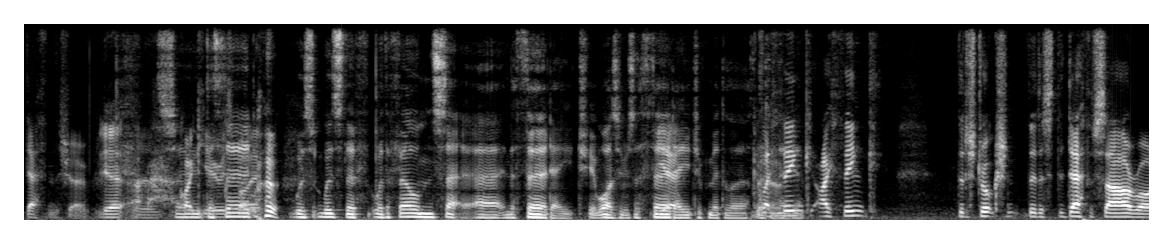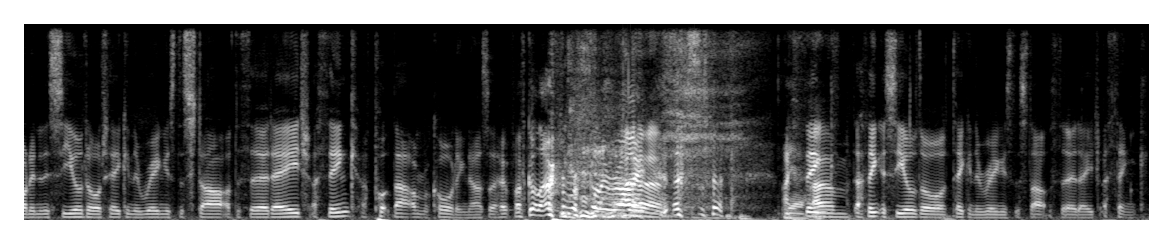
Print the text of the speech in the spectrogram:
death in the show. Yeah, Uh, So quite the curious third was was the were the films set uh, in the Third Age? It was. It was the Third Yeah. Age of Middle Earth. Because I wasn't it? think I think the destruction, the, the death of Sauron and Isildur taking the ring is the start of the Third Age. I think I've put that on recording now, so I hope I've got that got it right. I Yeah. think Um, I think Isildur taking the ring is the start of the Third Age. I think.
